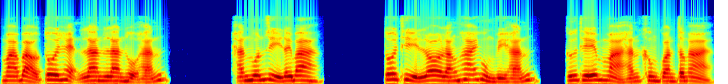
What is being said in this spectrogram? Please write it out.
mà bảo tôi hẹn Lan Lan hộ hắn. Hắn muốn gì đây ba? Tôi thì lo lắng hãi hùng vì hắn, cứ thế mà hắn không quan tâm à.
